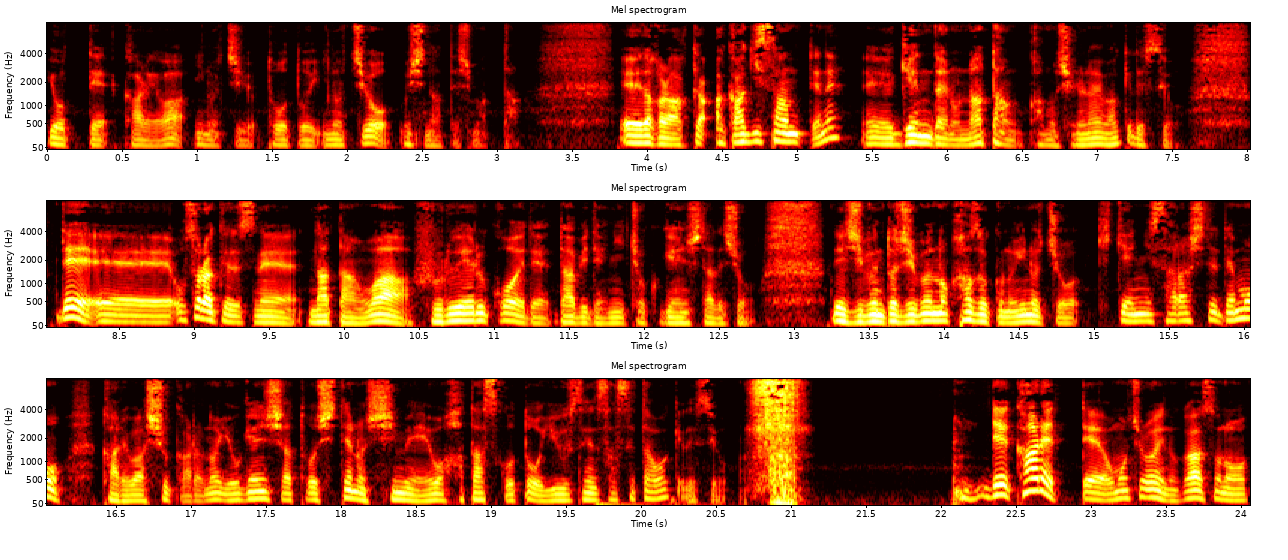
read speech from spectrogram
よって彼は命を、尊い命を失ってしまった。えー、だから赤木さんってね、えー、現代のナタンかもしれないわけですよ。で、えー、おそらくですね、ナタンは震える声でダビデに直言したでしょう。で、自分と自分の家族の命を危険にさらしてでも、彼は主からの預言者としての使命を果たすことを優先させたわけですよ。で、彼って面白いのが、その、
